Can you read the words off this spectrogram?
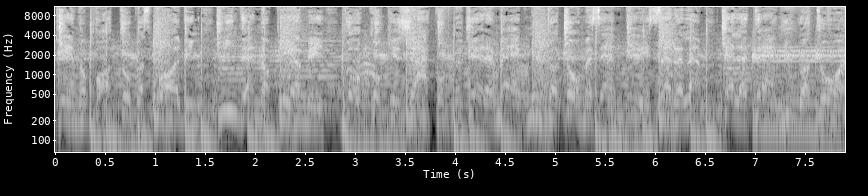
Végén, ha battog a spalding Minden nap élmény, blokkok és zsákok Na gyere megmutatom, ez NBA szerelem Keleten, nyugaton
